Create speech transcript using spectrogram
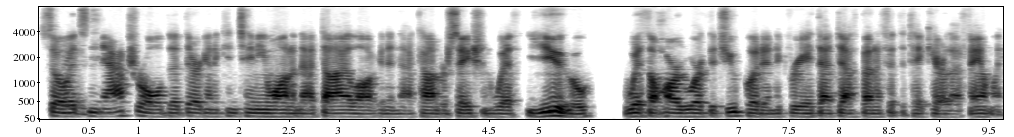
So right. it's natural that they're going to continue on in that dialogue and in that conversation with you with the hard work that you put in to create that death benefit to take care of that family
